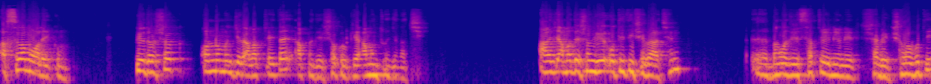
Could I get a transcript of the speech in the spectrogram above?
আসসালামু আলাইকুম। প্রিয় দর্শক অন্য মঞ্চের আলাপ চাইতায় আপনাদের সকলকে আমন্ত্রণ জানাচ্ছি। আজ আমাদের সঙ্গে অতিথি হিসেবে আছেন বাংলাদেশ ছাত্র ইউনিয়নের সাবেক সভাপতি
